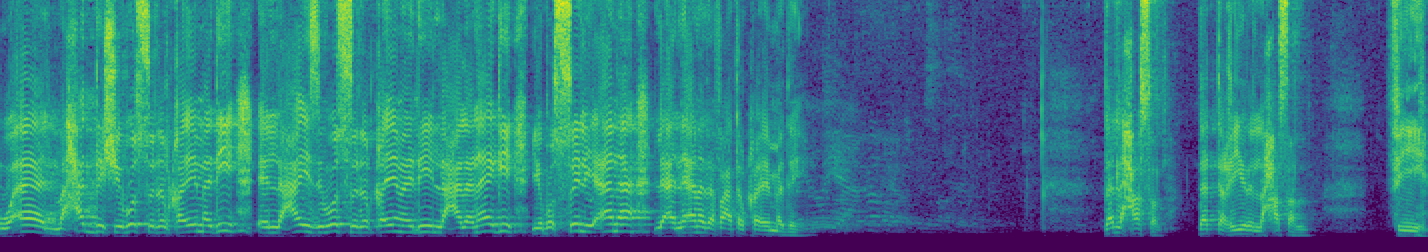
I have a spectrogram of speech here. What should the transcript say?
وقال محدش يبص للقائمة دي اللي عايز يبص للقائمة دي اللي على ناجي يبص لي أنا لأن أنا دفعت القائمة دي. ده اللي حصل ده التغيير اللي حصل فيه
